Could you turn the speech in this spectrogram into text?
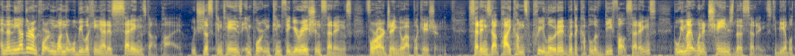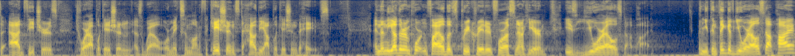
And then the other important one that we'll be looking at is settings.py, which just contains important configuration settings for our Django application. Settings.py comes preloaded with a couple of default settings, but we might want to change those settings to be able to add features to our application as well, or make some modifications to how the application behaves. And then the other important file that's pre-created for us now here is urls.py. And you can think of urls.py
